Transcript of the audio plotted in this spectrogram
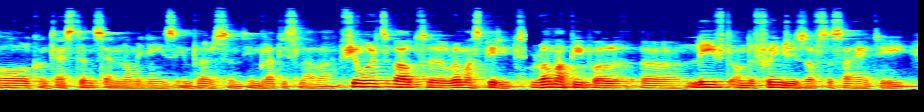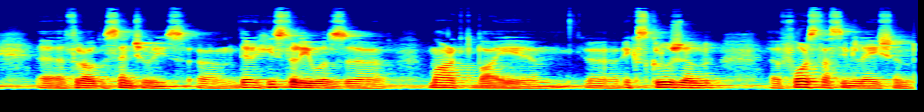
all contestants and nominees in person in Bratislava. A few words about uh, Roma spirit. Roma people uh, lived on the fringes of society uh, throughout the centuries. Um, their history was uh, marked by um, uh, exclusion, forced assimilation,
